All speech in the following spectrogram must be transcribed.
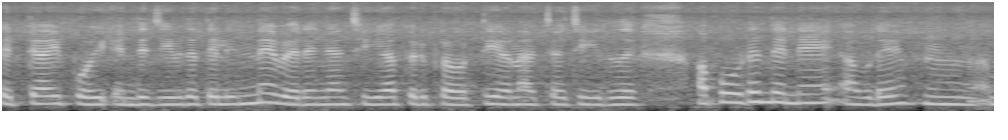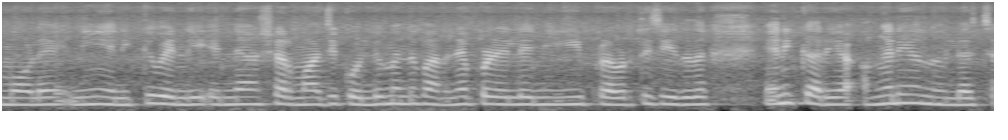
തെറ്റായിപ്പോയി. എന്റെ ജീവിതത്തിൽ ഇന്നേ വരെ ഞാൻ ചെയ്യാത്തൊരു പ്രവൃത്തിയാണ് അച്ഛ ചെയ്തത്. അപ്പോൾ ഉടൻ തന്നെ അവിടെ മോളെ നീ എനിക്ക് വേണ്ടി എന്നെ ശർമാജി കൊല്ലുമെന്ന് പറഞ്ഞപ്പോഴല്ലേ നീ ഈ പ്രവൃത്തി ചെയ്തത്? എനിക്കറിയാം. അങ്ങനെയൊന്നുമില്ല അച്ഛ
